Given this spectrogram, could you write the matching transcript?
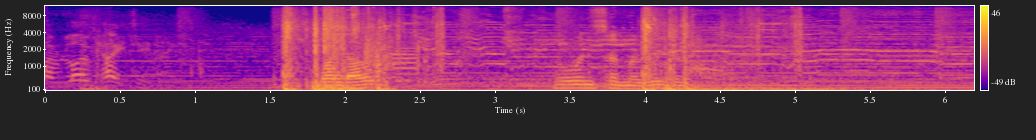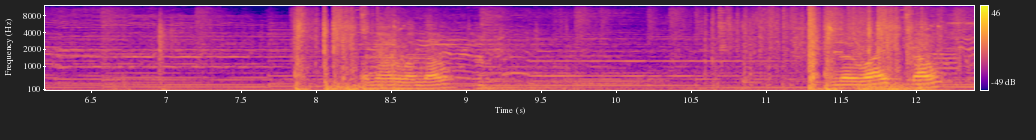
zone located. One down. No one inside my vehicle. Another one down. On the right, down.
